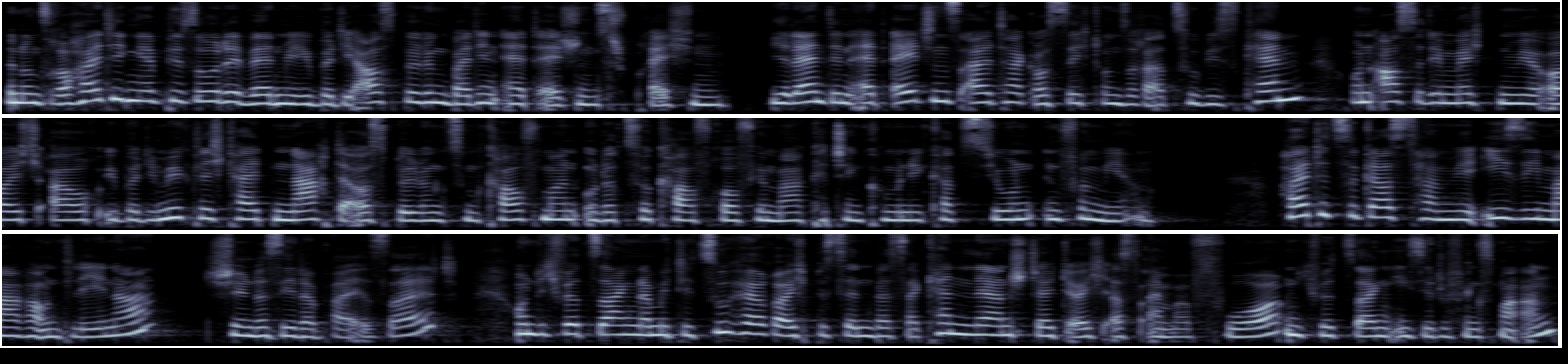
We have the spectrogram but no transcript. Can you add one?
In unserer heutigen Episode werden wir über die Ausbildung bei den Ad Agents sprechen. Ihr lernt den Ad Agents Alltag aus Sicht unserer Azubis kennen und außerdem möchten wir euch auch über die Möglichkeiten nach der Ausbildung zum Kaufmann oder zur Kauffrau für Marketingkommunikation informieren. Heute zu Gast haben wir Easy, Mara und Lena. Schön, dass ihr dabei seid. Und ich würde sagen, damit die Zuhörer euch ein bisschen besser kennenlernen, stellt ihr euch erst einmal vor. Und ich würde sagen, Easy, du fängst mal an.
